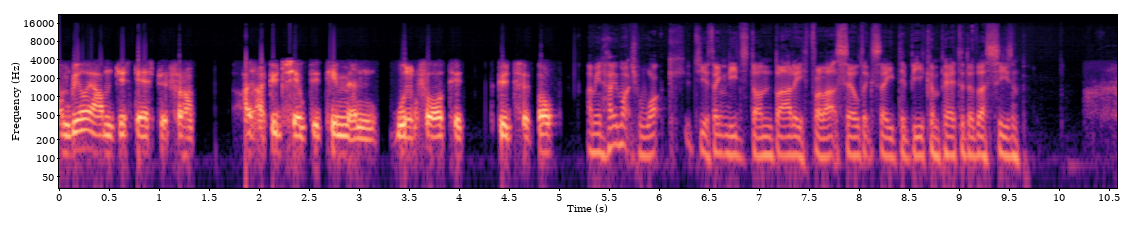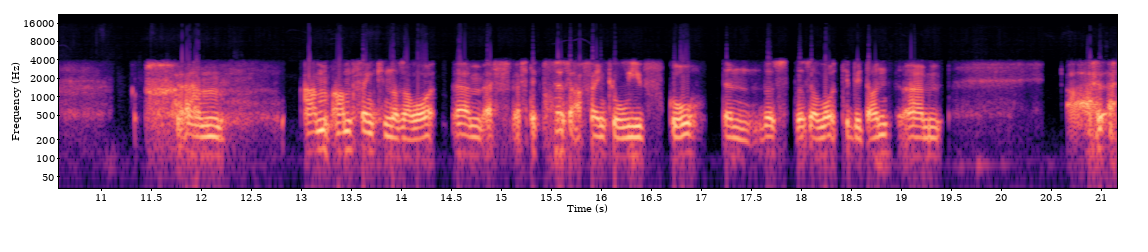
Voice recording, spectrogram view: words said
I'm really I'm just desperate for a, a good Celtic team and looking forward to good football. I mean, how much work do you think needs done, Barry, for that Celtic side to be competitive this season? Um, I'm I'm thinking there's a lot. Um, if if the players that I think will leave go, then there's there's a lot to be done. Um, I,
